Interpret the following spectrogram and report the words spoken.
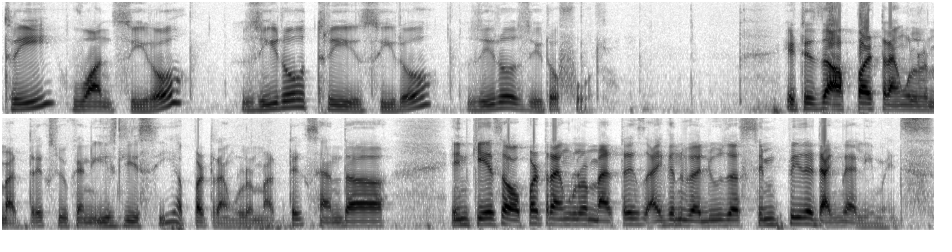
3 1 0 0 3 0 0 0 4. It is the upper triangular matrix you can easily see upper triangular matrix and the in case of upper triangular matrix eigenvalues are simply the diagonal elements.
